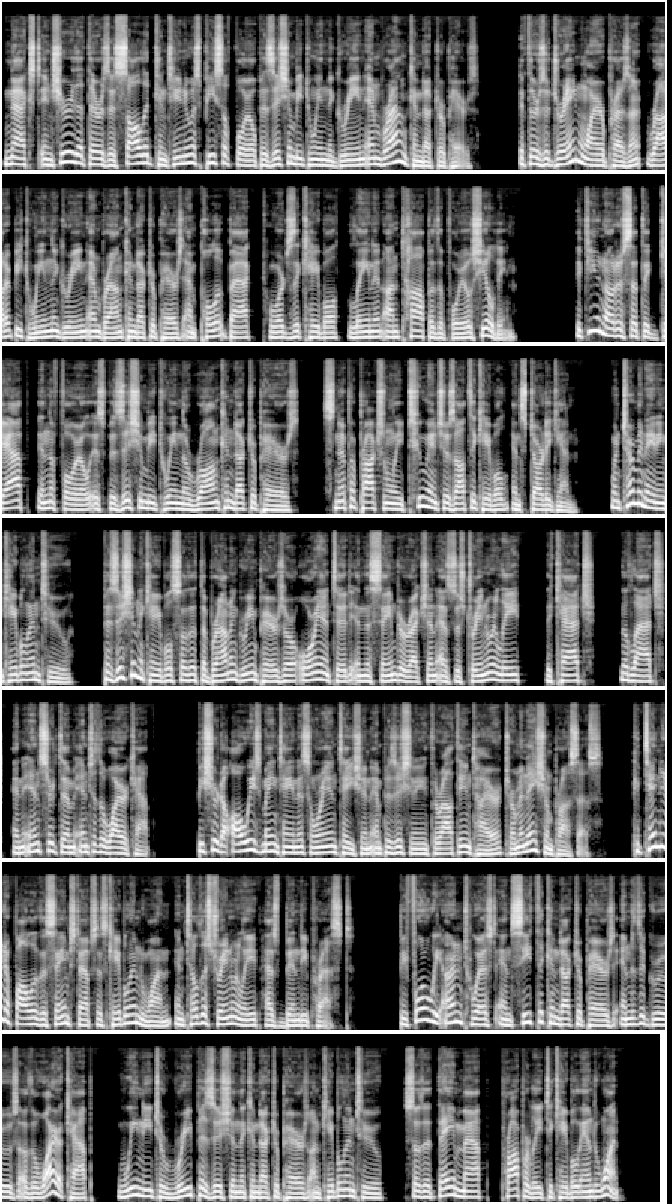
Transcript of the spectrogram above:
Next, ensure that there is a solid continuous piece of foil positioned between the green and brown conductor pairs. If there's a drain wire present, route it between the green and brown conductor pairs and pull it back towards the cable, laying it on top of the foil shielding. If you notice that the gap in the foil is positioned between the wrong conductor pairs, snip approximately 2 inches off the cable and start again. When terminating cable end 2, position the cable so that the brown and green pairs are oriented in the same direction as the strain relief, the catch, the latch, and insert them into the wire cap. Be sure to always maintain this orientation and positioning throughout the entire termination process. Continue to follow the same steps as cable end 1 until the strain relief has been depressed. Before we untwist and seat the conductor pairs into the grooves of the wire cap, we need to reposition the conductor pairs on cable end 2 so that they map properly to cable end 1.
